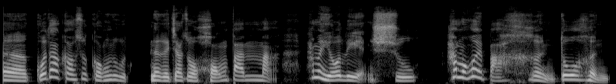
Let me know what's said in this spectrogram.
呃，国道高速公路那个叫做红斑马，他们有脸书，他们会把很多很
